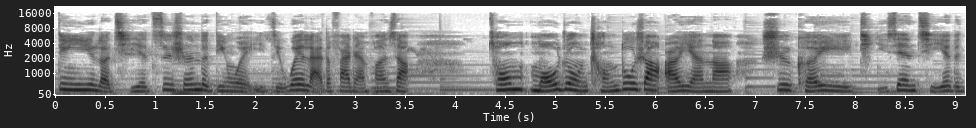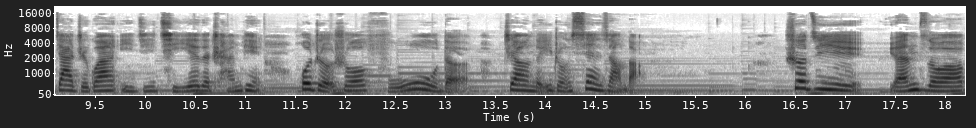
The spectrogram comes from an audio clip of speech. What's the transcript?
定义了企业自身的定位以及未来的发展方向。从某种程度上而言呢，是可以体现企业的价值观以及企业的产品或者说服务的。这样的一种现象的设计原则，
